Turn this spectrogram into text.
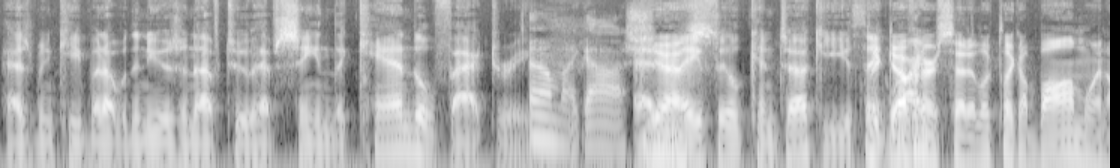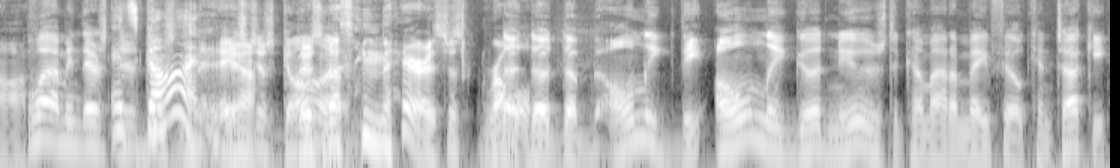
has been keeping up with the news enough to have seen the candle factory Oh my gosh. at Yes. Mayfield, Kentucky. You think The governor right? said it looked like a bomb went off. Well, I mean, there's It's there's- gone. It's Yeah. just gone. There's nothing there. It's just rubble. The, the, the only the only good news to come out of Mayfield, Kentucky,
